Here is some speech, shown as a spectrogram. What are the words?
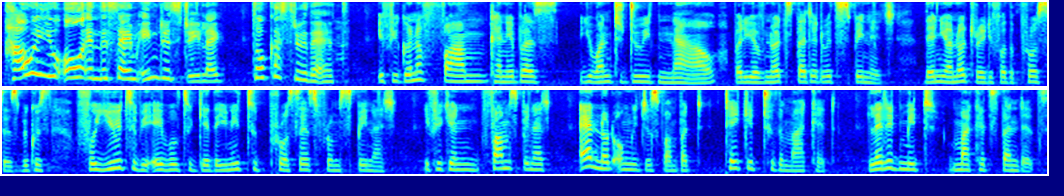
How are you all in the same industry? Like, talk us through that. If you're gonna farm cannabis, you want to do it now, but you have not started with spinach, then you're not ready for the process because for you to be able to get there, you need to process from spinach. If you can farm spinach and not only just farm, but take it to the market, let it meet market standards,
